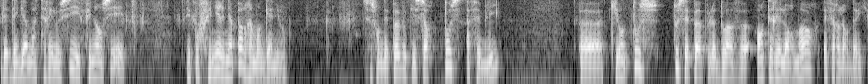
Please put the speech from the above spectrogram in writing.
les dégâts matériels aussi, financiers. Et pour finir, il n'y a pas vraiment de gagnants. Ce sont des peuples qui sortent tous affaiblis, euh, qui ont tous, tous ces peuples doivent enterrer leurs morts et faire leur deuil.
